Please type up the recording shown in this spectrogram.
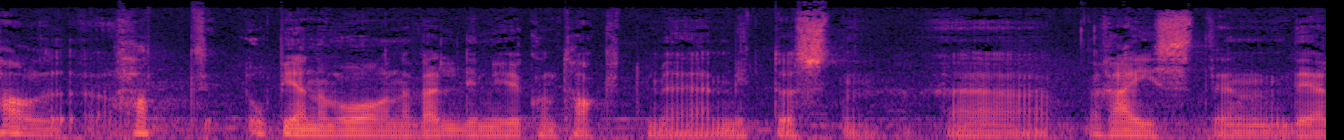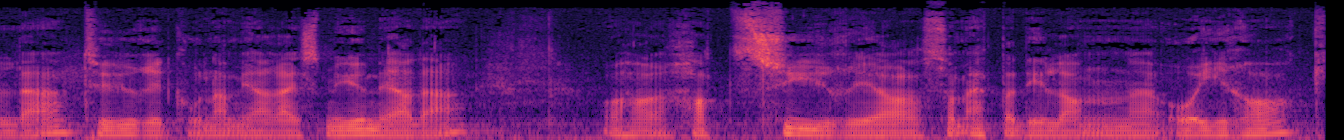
har hatt opp gjennom årene veldig mye kontakt med Midtøsten. Eh, reist en del der. Turid, kona mi, har reist mye mer der og har hatt Syria som et av de landene, og Irak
